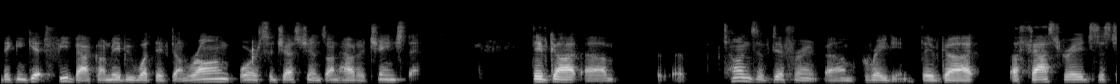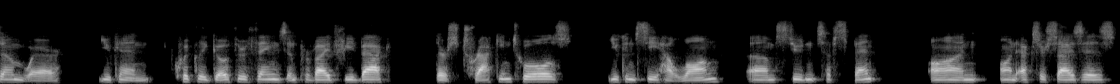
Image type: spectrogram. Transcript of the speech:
they can get feedback on maybe what they've done wrong or suggestions on how to change things. They've got um, tons of different um, grading. They've got a fast grade system where you can quickly go through things and provide feedback. There's tracking tools. You can see how long um, students have spent on, on exercises.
